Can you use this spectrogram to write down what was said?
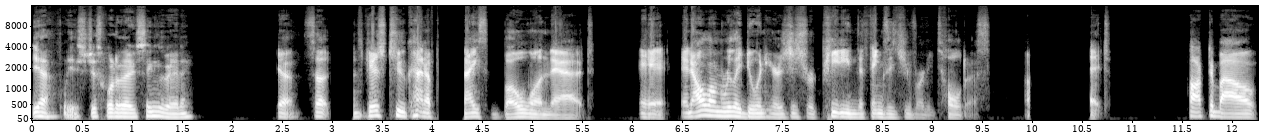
Yeah, it's just one of those things, really. Yeah. So just to kind of nice bow on that, and, and all I'm really doing here is just repeating the things that you've already told us. Talked about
